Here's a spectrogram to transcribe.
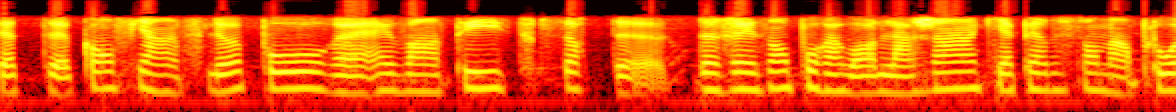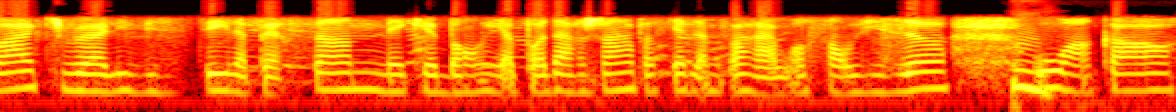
cette confiance-là pour euh, inventer toutes sortes de, de raisons pour avoir de l'argent, qui a perdu son emploi, qui veut aller visiter la personne, mais que bon, il n'y a pas d'argent parce qu'il y a de la misère à avoir son visa, Mm. ou encore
